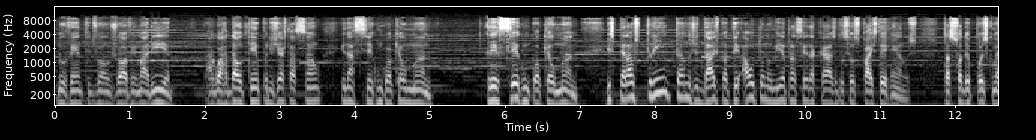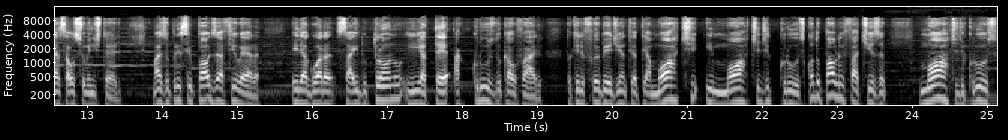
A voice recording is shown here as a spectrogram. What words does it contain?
no ventre de uma jovem Maria, aguardar o tempo de gestação e nascer com qualquer humano, crescer com qualquer humano esperar os 30 anos de idade para ter autonomia para sair da casa dos seus pais terrenos, para só depois começar o seu ministério. Mas o principal desafio era ele agora sair do trono e ir até a cruz do Calvário, porque ele foi obediente até a morte e morte de cruz. Quando Paulo enfatiza morte de cruz,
